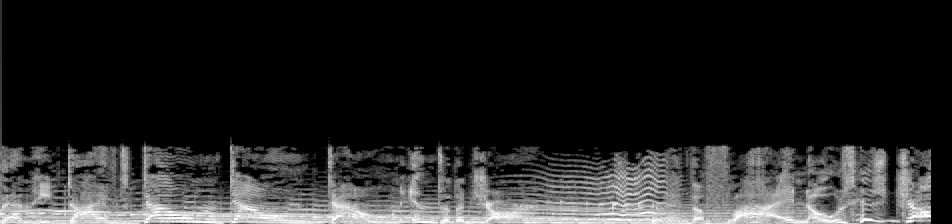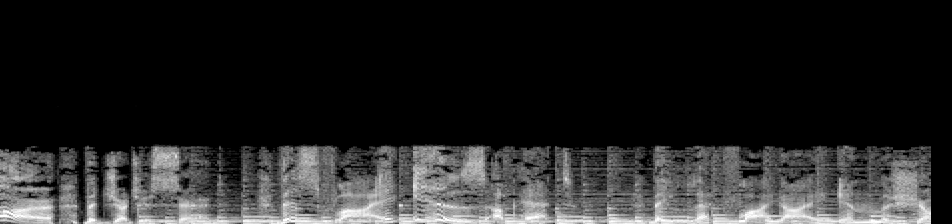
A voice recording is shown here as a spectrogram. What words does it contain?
Then he dived down, down, down into the jar. The fly knows his jar, the judges said. This fly is a pet. They let Fly Guy in the show.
